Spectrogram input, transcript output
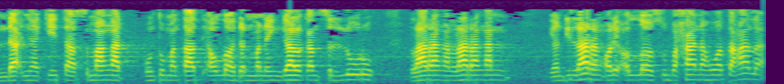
Hendaknya kita semangat untuk mentaati Allah dan meninggalkan seluruh larangan-larangan yang dilarang oleh Allah Subhanahu wa taala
